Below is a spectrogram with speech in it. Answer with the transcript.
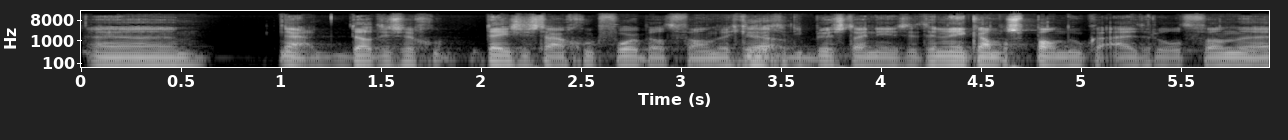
ehm, nou, ja, dat is een goed, deze is daar een goed voorbeeld van. Dat je, Ja. dat je die bus daar neerzet en in één keer allemaal spandoeken uitrolt van eh,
